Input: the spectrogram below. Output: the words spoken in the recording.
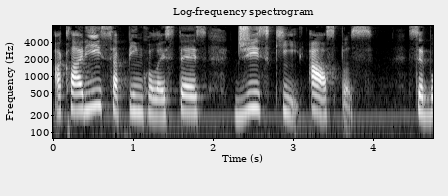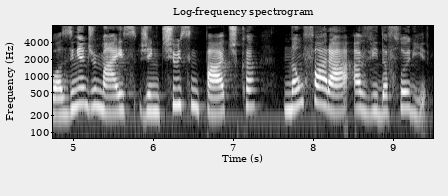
a Clarissa Píncola Estés diz que, aspas, ser boazinha demais, gentil e simpática não fará a vida florir.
